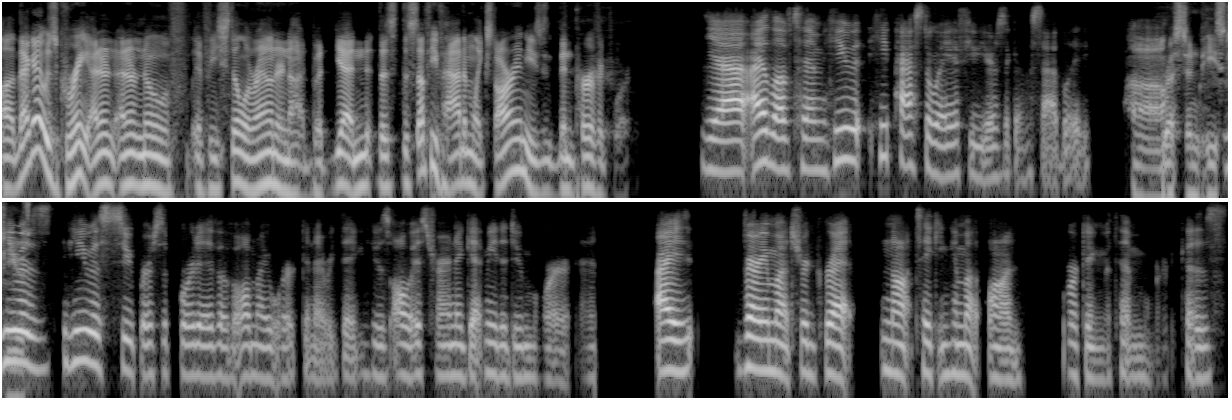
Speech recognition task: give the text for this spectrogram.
Uh that guy was great. I don't I don't know if if he's still around or not, but yeah, the the stuff you've had him like star in, he's been perfect for. Yeah, I loved him. He he passed away a few years ago, sadly. Uh Rest in peace to He you. was he was super supportive of all my work and everything. He was always trying to get me to do more and I very much regret not taking him up on working with him more because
